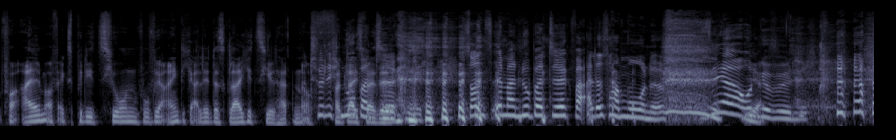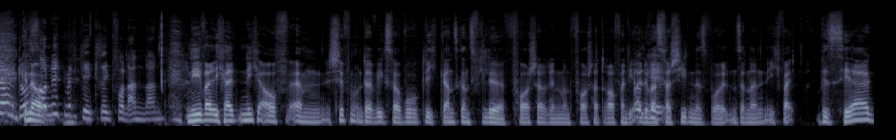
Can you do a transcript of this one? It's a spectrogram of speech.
vor allem auf Expeditionen, wo wir eigentlich alle das gleiche Ziel hatten. Natürlich nur bei Dirk nicht. Sonst immer nur bei Dirk war alles harmonisch. Sehr ungewöhnlich. Ja. du genau. hast auch nicht mitgekriegt von anderen. Nee, weil ich halt nicht auf ähm, Schiffen unterwegs war, wo wirklich ganz, ganz viele Forscherinnen und Forscher drauf waren, die okay. alle was Verschiedenes wollten, sondern ich war bisher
